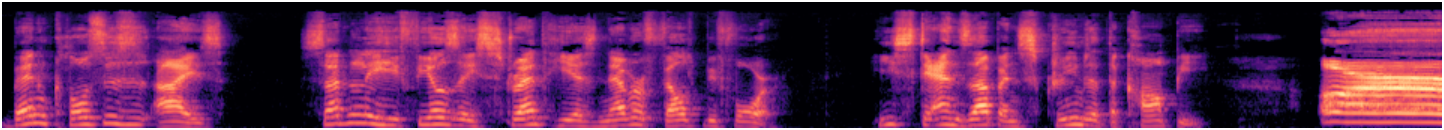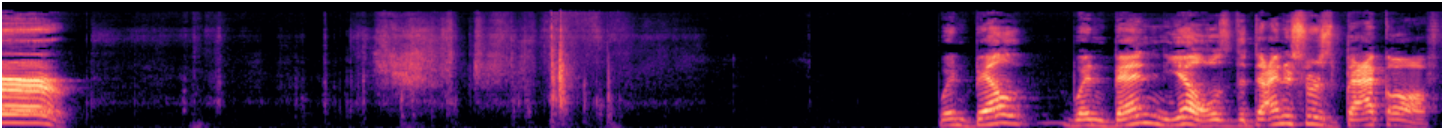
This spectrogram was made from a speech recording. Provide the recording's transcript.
Ben closes his eyes. Suddenly he feels a strength he has never felt before. He stands up and screams at the compy. Arr! When, Bell, when Ben yells, the dinosaurs back off.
